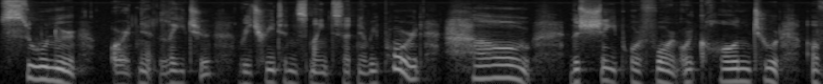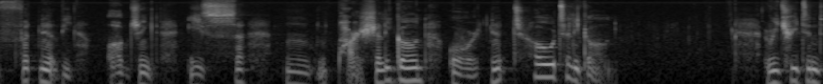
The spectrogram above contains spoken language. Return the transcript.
sooner or later, retreatants might suddenly report how the shape or form or contour of the object is uh, partially gone or totally gone. Retreatant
